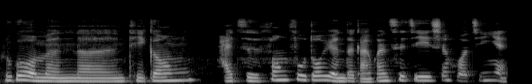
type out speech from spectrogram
如果我们能提供孩子丰富多元的感官刺激、生活经验，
